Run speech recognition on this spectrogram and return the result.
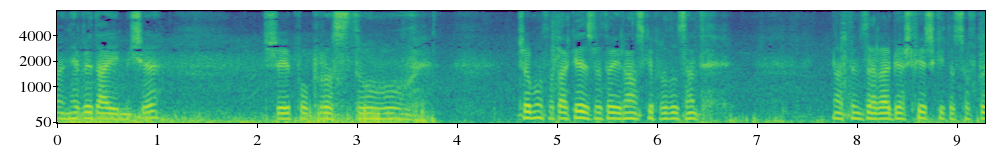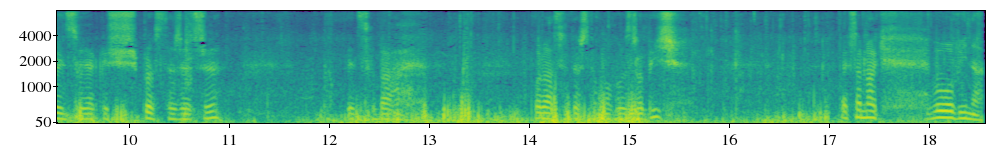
No nie wydaje mi się. Czy po prostu... Czemu to tak jest, że to irlandzki producent na tym zarabia świeczki, to są w końcu jakieś proste rzeczy. Więc chyba Polacy też to mogą zrobić. Tak samo jak wołowina.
